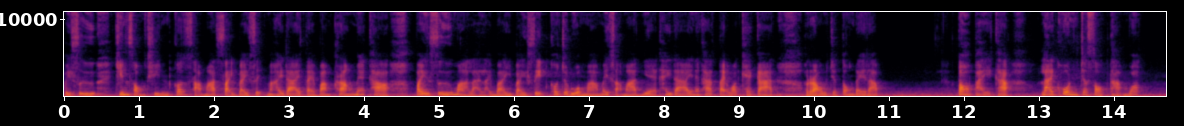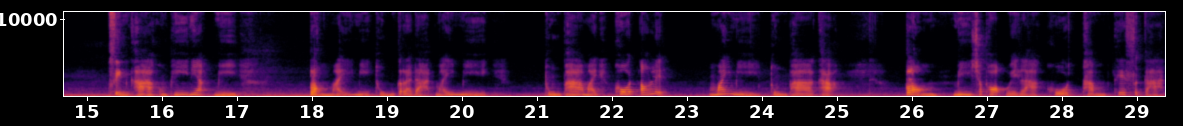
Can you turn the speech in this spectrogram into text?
ไปซื้อชิ้น 2 ชิ้นก็สามารถใส่ใบเสร็จมาให้ได้ แต่บางครั้งแม่ค้าไปซื้อมาหลาย ๆ ใบใบเสร็จเขาจะรวมมาไม่สามารถแยกให้ได้นะคะ แต่ว่าแคการ์ดเราจะต้องได้รับ ต่อไปค่ะ หลายคนจะสอบถามว่าสินค้าของพี่เนี่ยมีกล่องไหมมีถุงกระดาษไหมมี ถุงผ้าไหมโค้ดเอาเล t ไม่มีถุงผ้าค่ะ กล่องมีเฉพาะเวลาโค้ดทำเทศกาล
